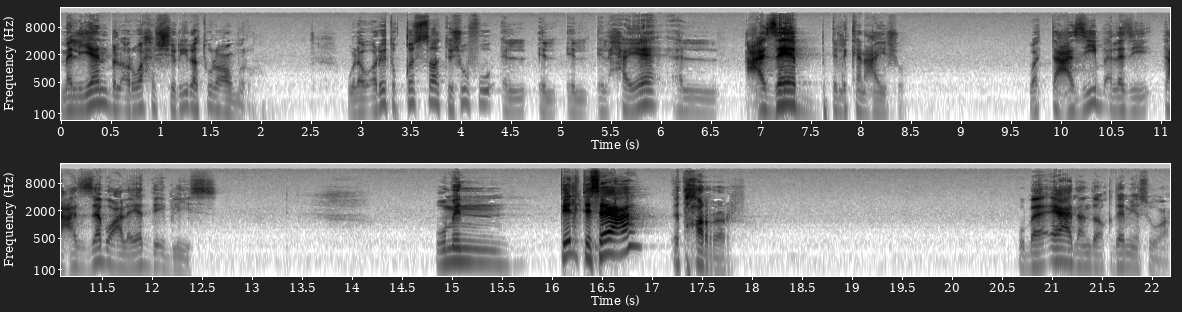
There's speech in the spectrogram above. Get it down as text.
مليان بالأرواح الشريرة طول عمره. ولو قريتوا القصة تشوفوا ال ال ال الحياة العذاب اللي كان عايشه. والتعذيب الذي تعذبه على يد إبليس. ومن تلت ساعة اتحرر. وبقى قاعد عند أقدام يسوع.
